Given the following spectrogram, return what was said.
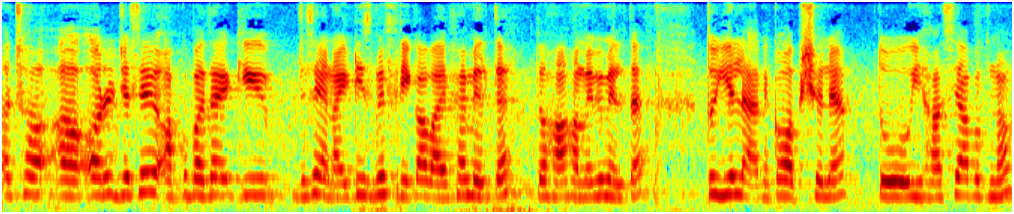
अच्छा और जैसे आपको पता है कि जैसे एन में फ्री का वाईफाई मिलता है तो हाँ हमें भी मिलता है। तो ये लैन का ऑप्शन है तो यहाँ से आप अपना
